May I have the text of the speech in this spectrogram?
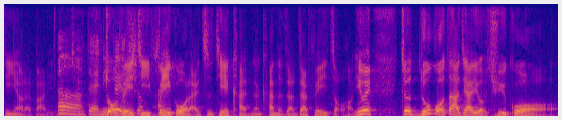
定要来巴黎，嗯，对，坐飞机飞过来直接看，那看着再再飞走哈，因为就如果大家有去过。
